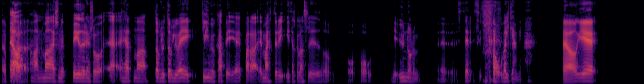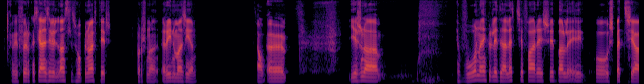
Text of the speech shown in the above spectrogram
Það er Já, bara, hann maður sem er byggður eins og eh, hérna, WWE glímukappi er bara er mættur í ítalska landsliðið og, og, og ég unónum uh, þi- þá velgengni já, ég við förum kannski aðeins yfir landslýshópinu á eftir bara svona reynum aðeins í hann Já. um, ég er svona ég vona einhver leiti að Lecce fari svipálega og Spezia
